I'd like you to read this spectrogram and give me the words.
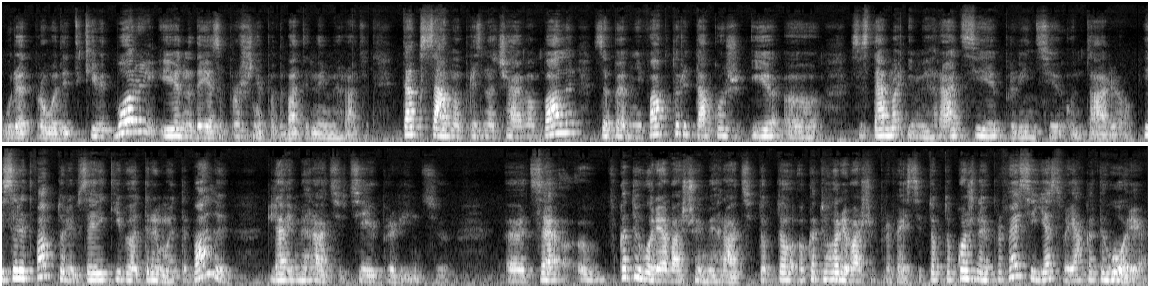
уряд проводить такі відбори і надає запрошення подавати на імміграцію. Так само призначає вам бали за певні фактори, також і е, система імміграції провінції Онтаріо. І серед факторів, за які ви отримуєте бали для імміграції в цією Е, Це е, категорія вашої міграції, тобто категорія вашої професії. Тобто кожної професії є своя категорія.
